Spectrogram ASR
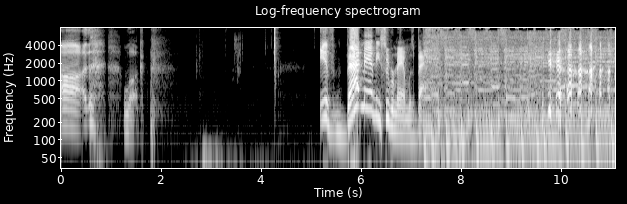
uh, look. If Batman v Superman was bad.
